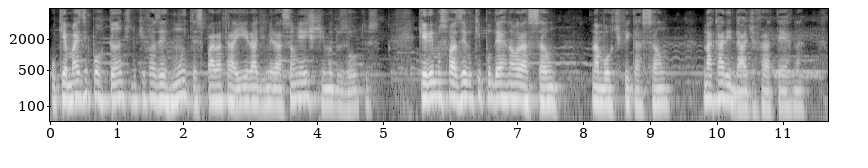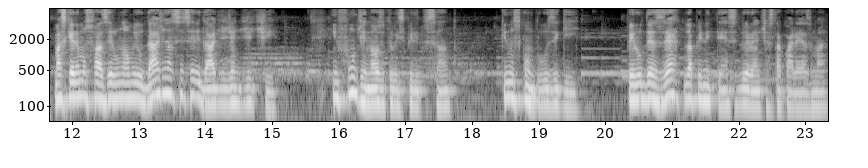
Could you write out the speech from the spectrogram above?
o que é mais importante do que fazer muitas para atrair a admiração e a estima dos outros. Queremos fazer o que puder na oração, na mortificação, na caridade fraterna, mas queremos fazê-lo na humildade e na sinceridade diante de Ti. Infunde em nós o Teu Espírito Santo, que nos conduz e guie pelo deserto da penitência durante esta quaresma.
